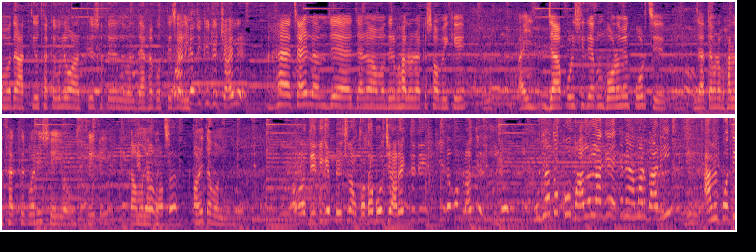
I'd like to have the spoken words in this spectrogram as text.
আমাদের আত্মীয় থাকে বলে আমার আত্মীয়র সাথে মানে দেখা করতে চাই। কাছে চাইলেন হ্যাঁ চাইলাম যে যেন আমাদের ভালো রাখে সবাইকে। এই যা পরিস্থিতি এখন গরমে পড়ছে যাতে আমরা ভালো থাকতে পারি সেই অবস্থা সেইটাই আর কি কামনা করছি। অনিতা মণ্ডল। আমরা দিদিকে পেয়েছিলাম কথা বলছি আরেক দিদি। কি রকম লাগছে পুজো? পুজো তো খুব ভালো লাগে এখানে আমার বাড়ি। আমি প্রতি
